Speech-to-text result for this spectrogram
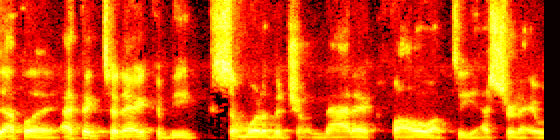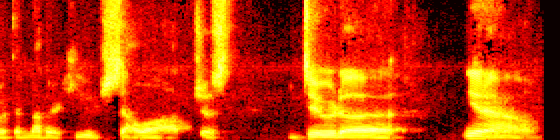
Definitely, I think today could be somewhat of a dramatic follow up to yesterday with another huge sell off, just due to you know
